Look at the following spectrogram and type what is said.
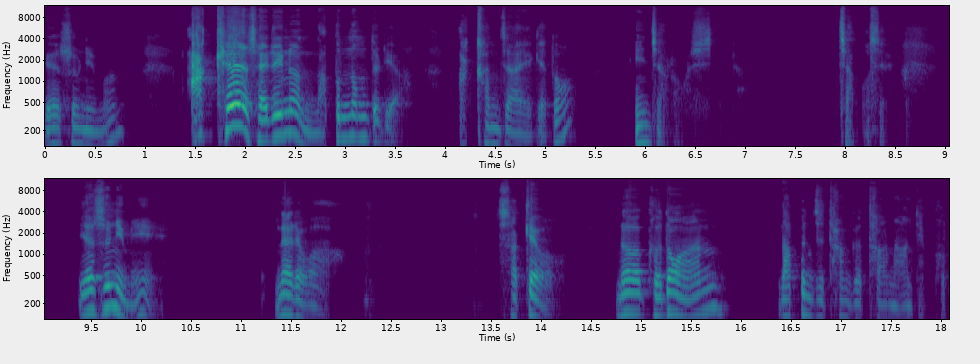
예수님은 악해 세리는 나쁜 놈들이야. 악한 자에게도 인자로우시니라. 자 보세요. 예수님이 내려와 사케오, 너 그동안 나쁜 짓 한 거 다 나한테 풀어.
